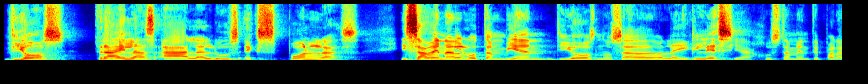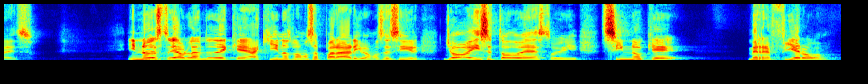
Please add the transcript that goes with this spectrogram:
Dios tráelas a la luz, expónlas. Y saben algo, también Dios nos ha dado la iglesia justamente para eso. Y no estoy hablando de que aquí nos vamos a parar y vamos a decir, yo hice todo esto, y, sino que me refiero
